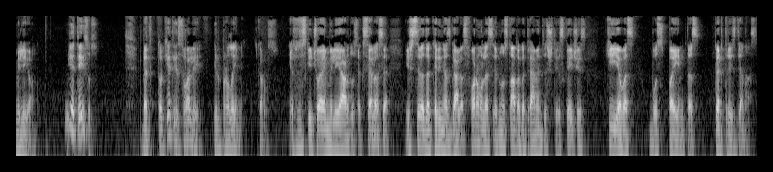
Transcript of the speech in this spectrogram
milijonų. Jie teisūs. Bet tokie teisuoliai ir pralaimi karus. Jie susiskaičiuoja milijardus Exceliuose, išsiveda karinės galios formulės ir nustato, kad remiantis šitais skaičiais, Kijevas bus paimtas per tris dienas.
